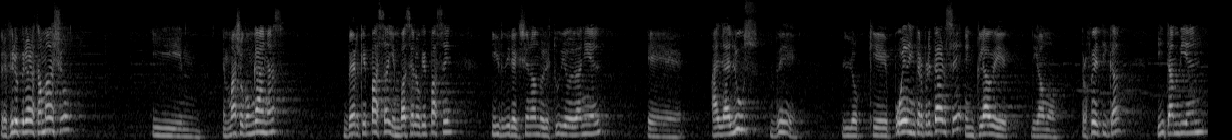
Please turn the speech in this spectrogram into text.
Prefiero esperar hasta mayo y en mayo con ganas ver qué pasa y en base a lo que pase ir direccionando el estudio de Daniel eh, a la luz de lo que puede interpretarse en clave, digamos, profética y también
